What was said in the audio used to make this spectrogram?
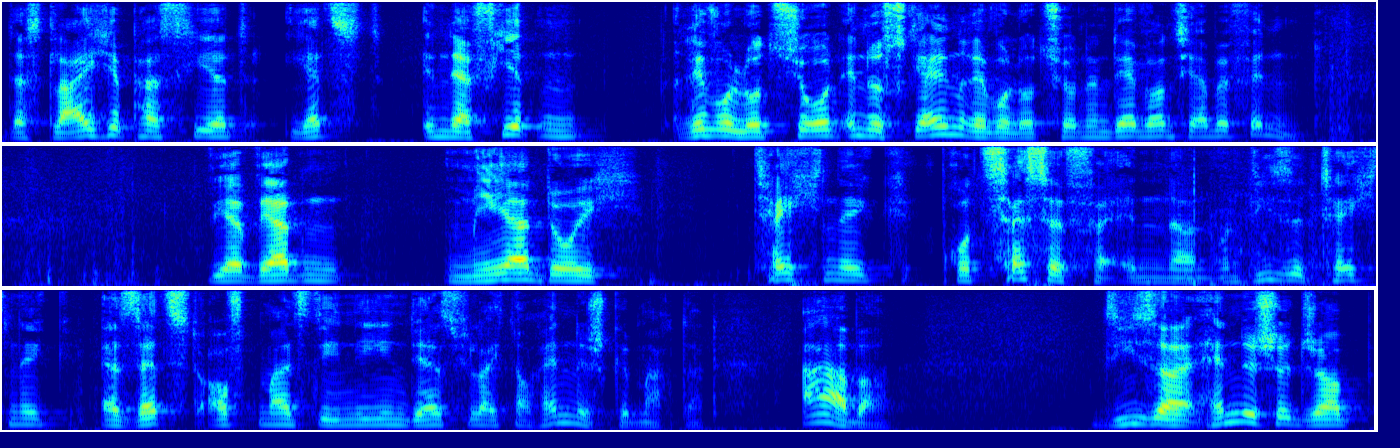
das Gleiche passiert jetzt in der vierten Revolution, industriellen Revolution, in der wir uns ja befinden. Wir werden mehr durch Technik Prozesse verändern und diese Technik ersetzt oftmals denjenigen, der es vielleicht noch händisch gemacht hat. Aber dieser händische Job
